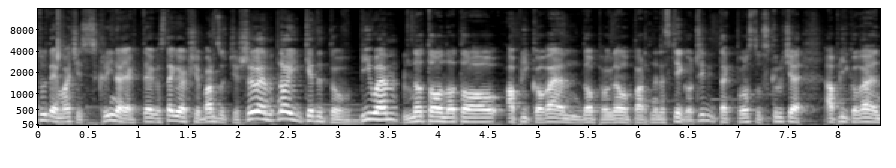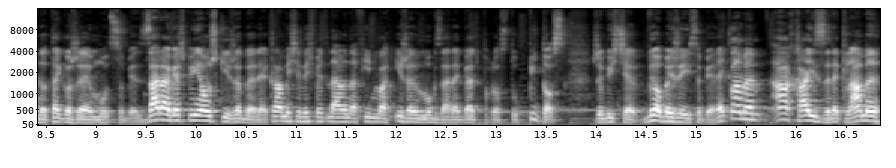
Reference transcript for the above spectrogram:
tutaj macie screena jak tego, z tego jak się bardzo cieszyłem, no i kiedy to wbiłem, no to, no to aplikowałem do programu partnerskiego, czyli tak po prostu w skrócie aplikowałem do tego, żeby móc sobie zarabiać pieniążki, żeby reklamy się wyświetlały na filmach i żebym mógł zarabiać po prostu pitos, żebyście wy obejrzeli sobie reklamę, a hajs z reklamy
